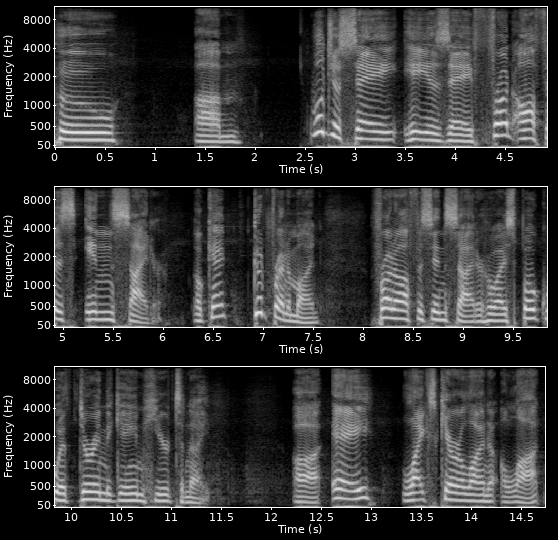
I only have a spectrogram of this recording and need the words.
who, um, we'll just say he is a front office insider. Okay, good friend of mine, front office insider who I spoke with during the game here tonight. Uh, a likes Carolina a lot.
